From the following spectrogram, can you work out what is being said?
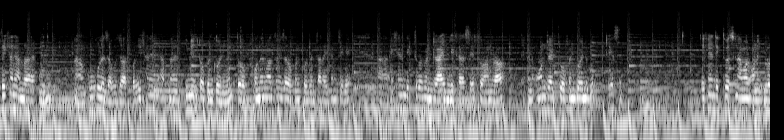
তো এখানে আমরা এখন গুগলে যাব, যাওয়ার পর এখানে আপনার ইমেলটা ওপেন করে নেবেন। তো ফোনের মাধ্যমে যারা ওপেন করবেন, তারা এখান থেকে এখানে দেখতে পাবেন ড্রাইভ লেখা আছে। তো আমরা এখানে অন ড্রাইভটা ওপেন করে নেব, ঠিক আছে? তো এখানে দেখতে পাচ্ছেন আমার অনেকগুলো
